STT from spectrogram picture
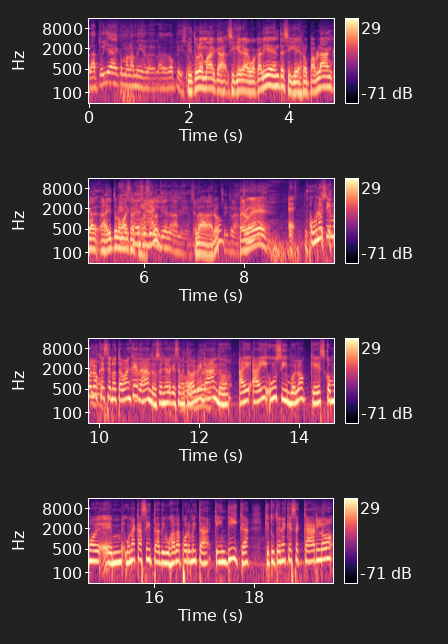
La tuya es como la mía, la, la de dos pisos. Y tú le marcas si quieres agua caliente, si quieres ropa blanca, ahí tú lo eso, marcas eso todo. sí lo tiene la mía. Claro. Sí, claro. Pero es. Eh, unos símbolos que se nos estaban quedando, señora, que se me No, estaba bueno. olvidando. Hay, hay un símbolo que es como eh, una casita dibujada por mitad que indica que tú tienes que secarlo,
